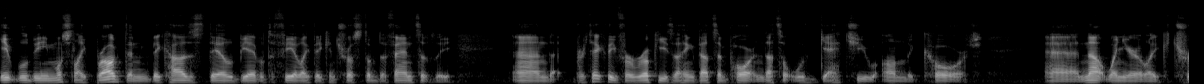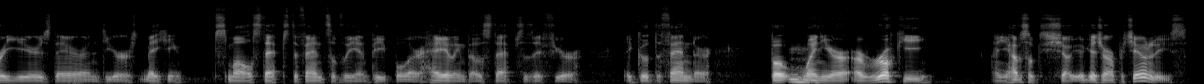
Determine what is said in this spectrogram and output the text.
it will be much like Brogdon because they'll be able to feel like they can trust them defensively. And particularly for rookies, I think that's important. That's what will get you on the court. Uh, not when you're like three years there and you're making small steps defensively and people are hailing those steps as if you're a good defender. But Mhm. when you're a rookie and you have something to show, you'll get your opportunities.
